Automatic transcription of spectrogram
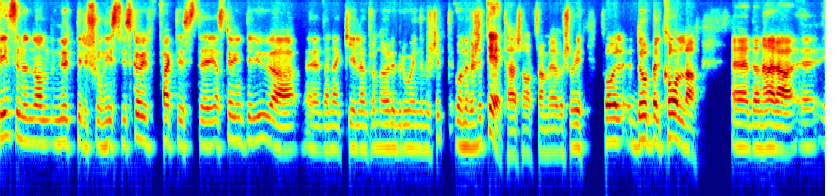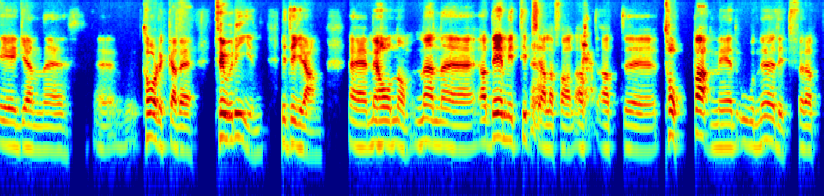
finns det nu någon nutritionist? Vi ska ju faktiskt, eh, jag ska ju intervjua den här killen från Örebro universitet, här snart framöver, så vi får väl dubbelkolla den här egen tolkade teorin lite grann med honom. Men ja, det är mitt tips i Ja. alla fall att, att toppa med onödigt för att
